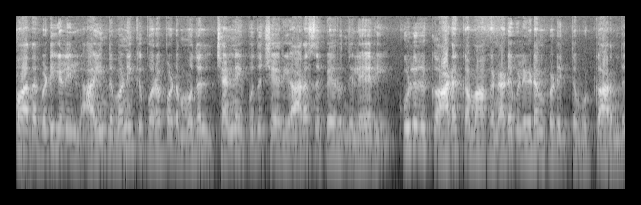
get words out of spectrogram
மாத விடியலில் ஐந்து மணிக்கு புறப்படும் முதல் சென்னை புதுச்சேரி அரசு பேருந்தில் ஏறி குளிருக்கு அடக்கமாக நடுவில் இடம் பிடித்து உட்கார்ந்து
